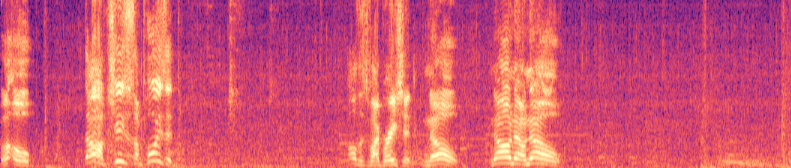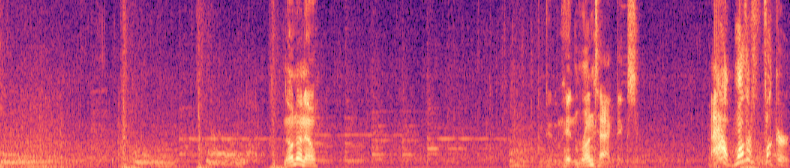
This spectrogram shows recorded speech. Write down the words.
Uh-oh! Oh, Jesus, I'm poisoned! Oh, this vibration! No! No, no, no! No, no, no. Dude, I'm hitting run tactics. Ow, motherfucker!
